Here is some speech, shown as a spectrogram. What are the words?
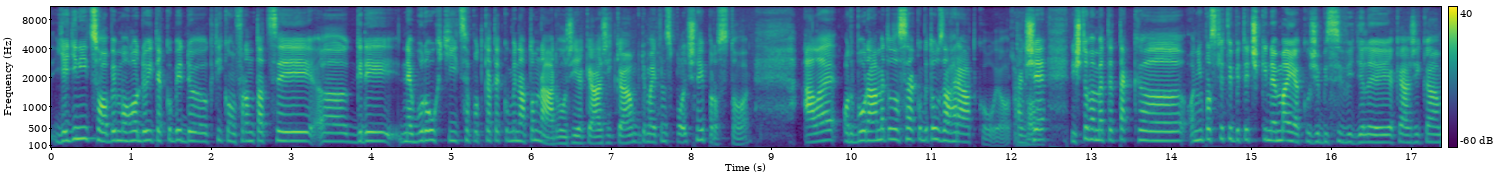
jediný co by mohlo dojít jakoby do, k té konfrontaci, e, kdy nebudou chtít se potkat jakoby na tom nádvoří, jak já říkám, kdy mají ten společný prostor ale odbouráme to zase jakoby tou zahrádkou, jo. Takže Aha. když to vemete, tak uh, oni prostě ty bytečky nemají, jako že by si viděli, jak já říkám,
